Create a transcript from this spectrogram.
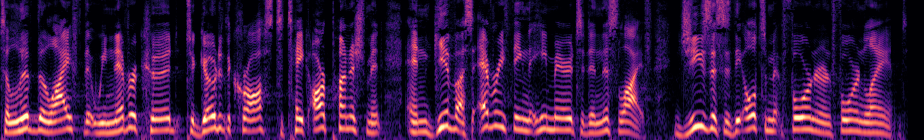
to live the life that we never could, to go to the cross, to take our punishment and give us everything that he merited in this life. Jesus is the ultimate foreigner in foreign land.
